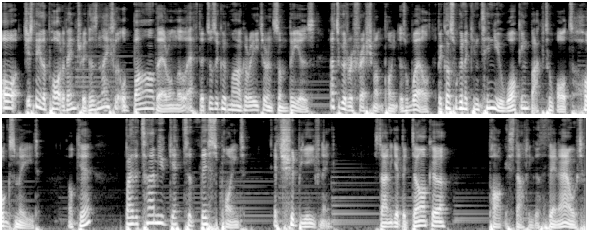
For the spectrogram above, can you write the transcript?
Or just near the port of entry, there's a nice little bar there on the left that does a good margarita and some beers. That's a good refreshment point as well, because we're going to continue walking back towards Hogsmeade. Okay? By the time you get to this point, it should be evening. Starting to get a bit darker, park is starting to thin out,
